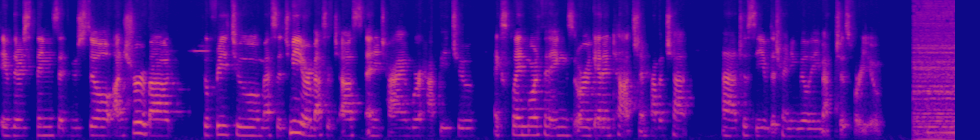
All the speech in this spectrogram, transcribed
if there's things that you're still unsure about, feel free to message me or message us anytime. We're happy to explain more things or get in touch and have a chat uh, to see if the training really matches for you. you.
